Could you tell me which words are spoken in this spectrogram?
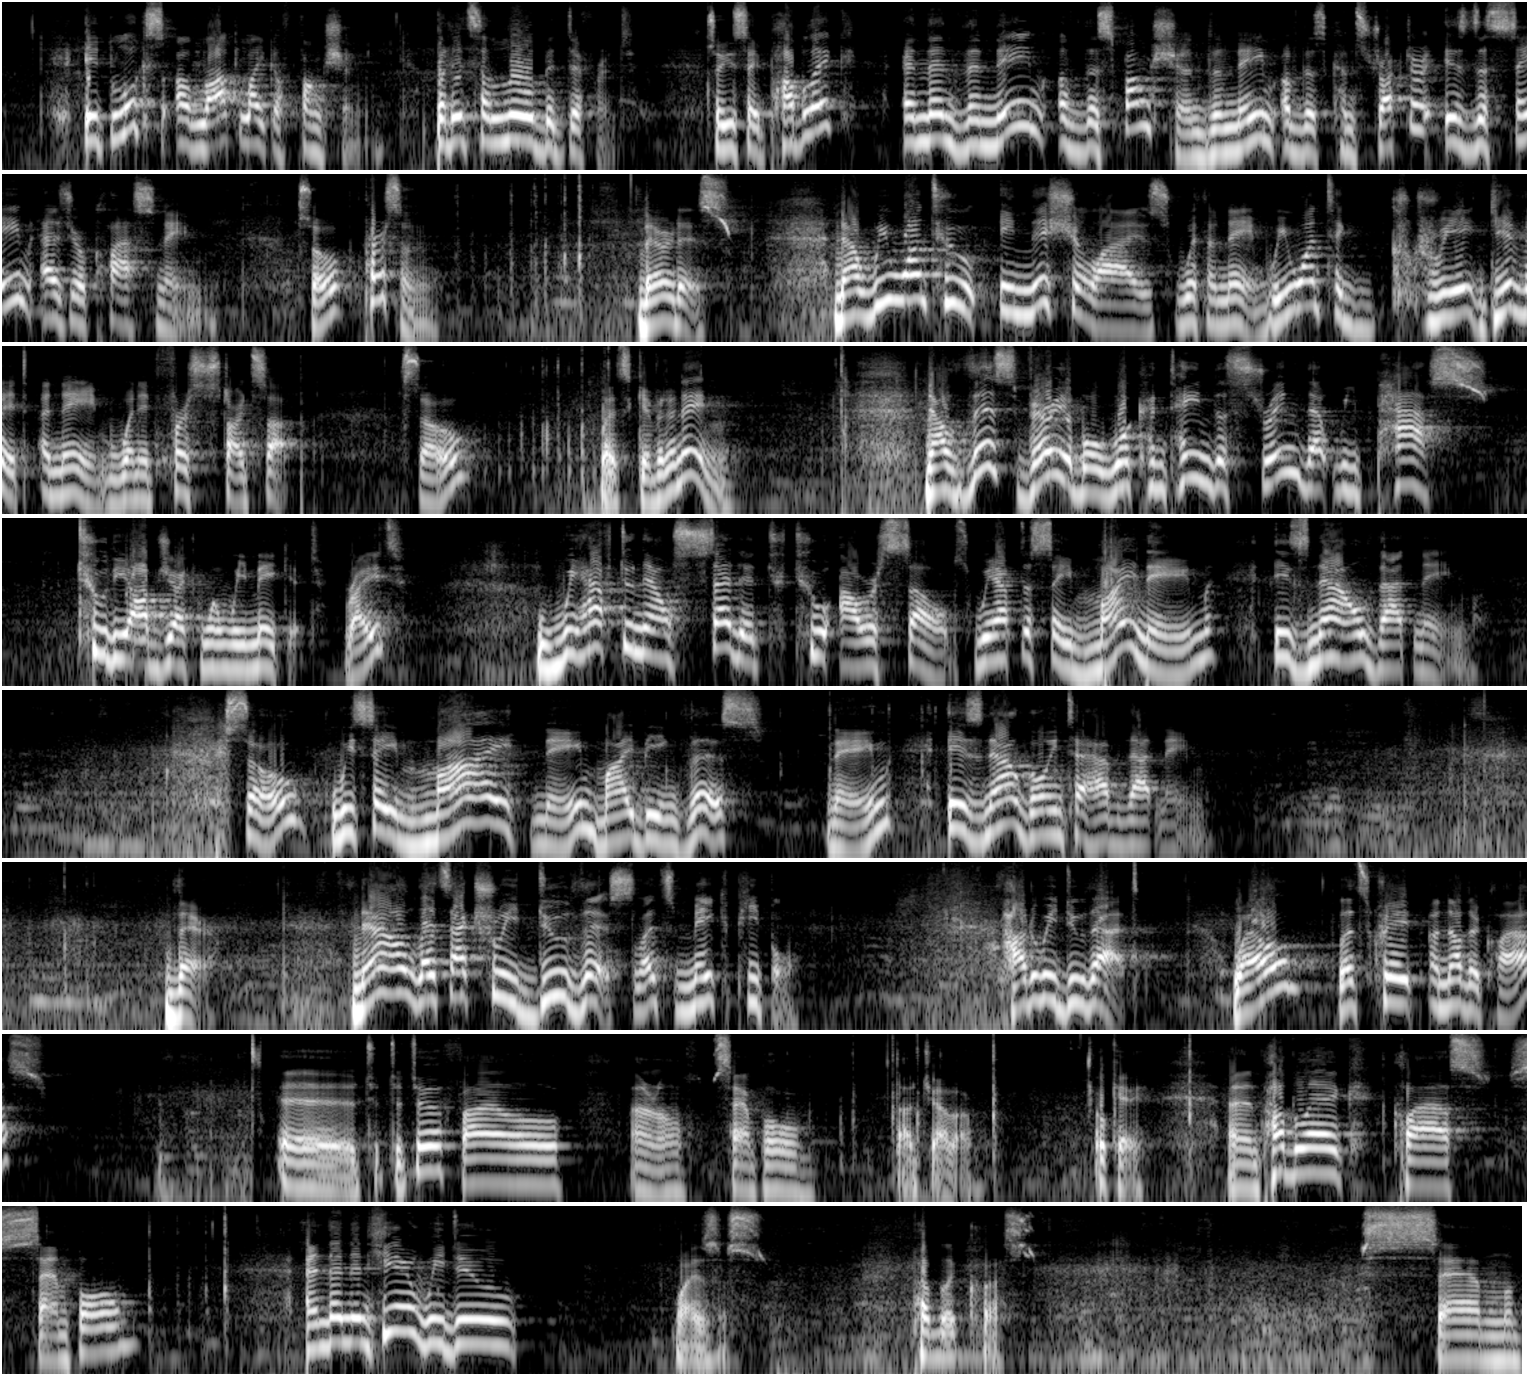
It looks a lot like a function, but it's a little bit different. So you say public, and then the name of this function, the name of this constructor, is the same as your class name. So person. There it is. Now we want to initialize with a name. We want to create, give it a name when it first starts up. So Let's give it a name. Now this variable will contain the string that we pass to the object when we make it, right? We have to now set it to ourselves. We have to say my name is now that name. So we say my name, my being this name, is now going to have that name. There. Now let's actually do this. Let's make people. How do we do that? Well, let's create another class. Uh, file, I don't know, sample.java. Okay, and public class sample. And then in here we do, what is this? Public class Sam.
